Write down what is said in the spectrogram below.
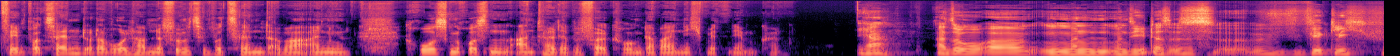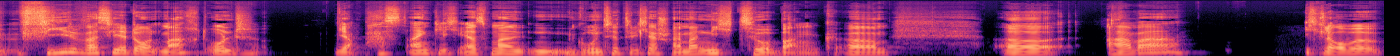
10 Prozent oder wohlhabende 15 Prozent, aber einen großen, großen Anteil der Bevölkerung dabei nicht mitnehmen können. Ja, also äh, man, man sieht, das ist äh, wirklich viel, was ihr dort macht und ja, passt eigentlich erstmal grundsätzlich ja scheinbar nicht zur Bank. Ähm, äh, aber ich glaube,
